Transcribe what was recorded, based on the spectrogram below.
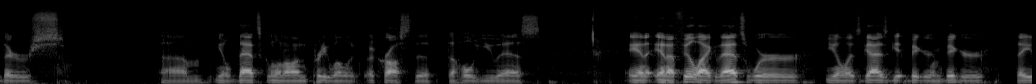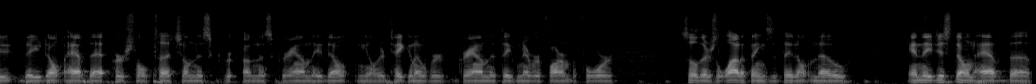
there's um, you know that's going on pretty well across the the whole U.S. and and I feel like that's where you know as guys get bigger and bigger, they they don't have that personal touch on this on this ground. They don't you know they're taking over ground that they've never farmed before, so there's a lot of things that they don't know, and they just don't have the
